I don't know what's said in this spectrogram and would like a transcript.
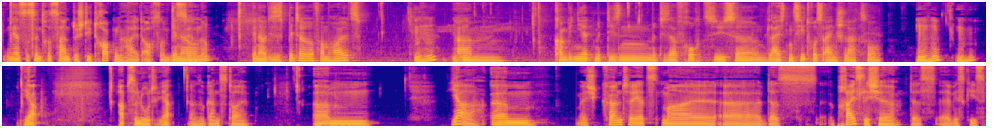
Ja, es ist interessant, durch die Trockenheit auch so ein bisschen, genau. ne? Genau, dieses Bittere vom Holz. Mhm, mhm, ähm, kombiniert mit diesen, mit dieser Fruchtsüße und leichten Zitruseinschlag so. Mhm, mhm. Ja, absolut, ja, also ganz toll. Ähm, ja, ähm, ich könnte jetzt mal äh, das Preisliche des äh, Whiskys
